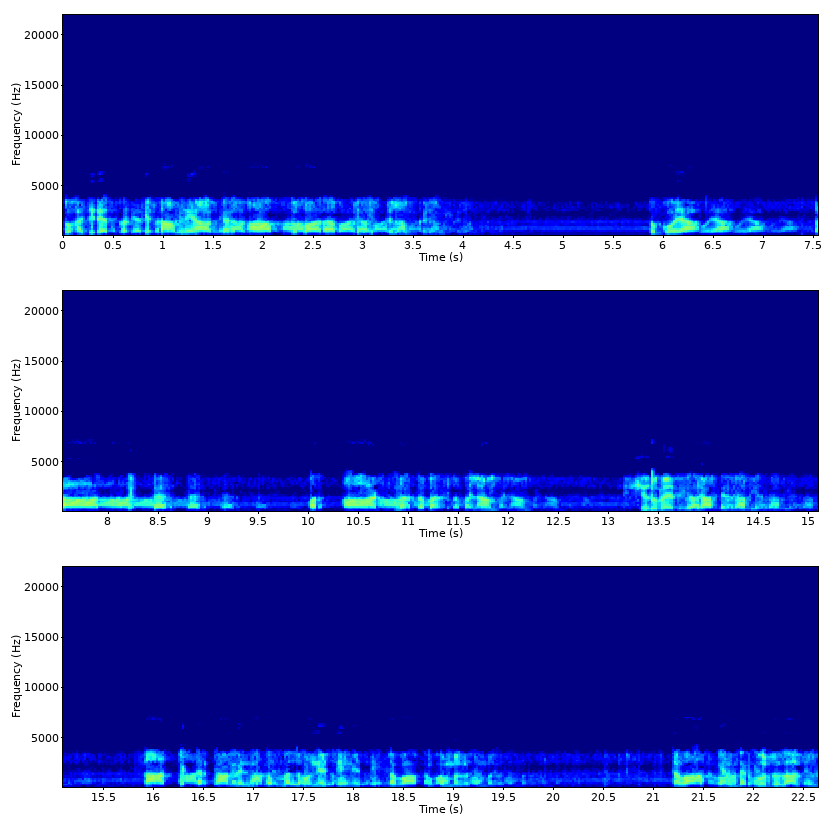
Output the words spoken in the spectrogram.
تو حضرت اسود کے سامنے آ کر آپ دوبارہ استعلام کریں گے۔ تو گویا سات چکر اور آٹھ مرتبہ استعلام شروع میں بھی اور آخر میں بھی۔ سات چکر کامل مکمل ہونے سے طواف مکمل ہو جائے۔ طواف کے اندر وضو لازم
